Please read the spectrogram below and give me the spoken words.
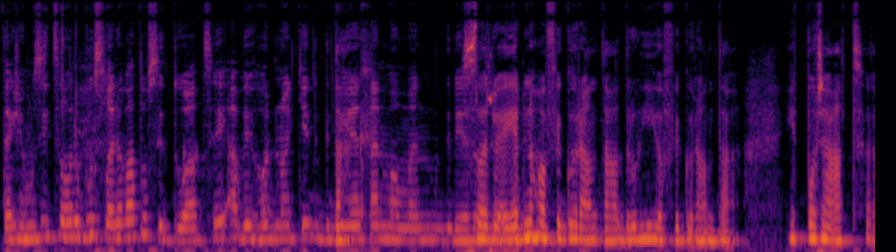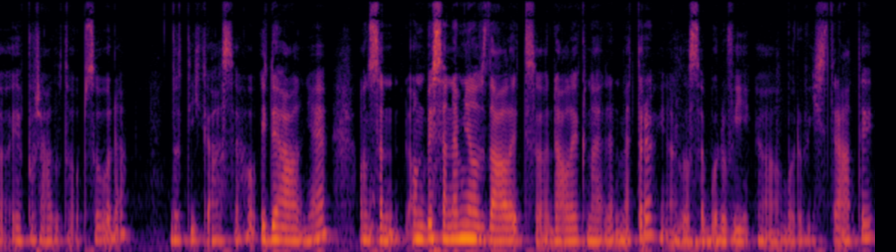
Takže musí celou dobu sledovat tu situaci a vyhodnotit, kdy tak. je ten moment, kdy je Sleduje jednoho figuranta, druhýho figuranta. Je pořád, eh, je pořád u toho psovoda dotýká se ho ideálně. On, se, on by se neměl vzdálit dál jak na jeden metr, jinak zase bodový, uh, bodový ztráty.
